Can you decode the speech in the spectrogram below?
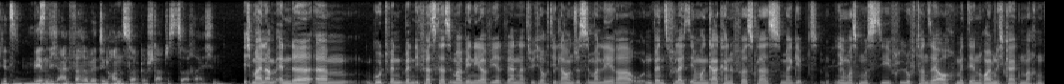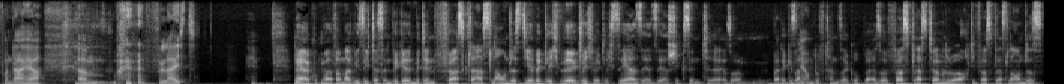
jetzt wesentlich einfacher wird, den Hon-Circle-Status zu erreichen ich meine, am Ende, ähm, gut, wenn, wenn die First Class immer weniger wird, werden natürlich auch die Lounges immer leerer. Und wenn es vielleicht irgendwann gar keine First Class mehr gibt, irgendwas muss die Lufthansa ja auch mit den Räumlichkeiten machen. Von daher, ähm, vielleicht. Naja, gucken wir einfach mal, wie sich das entwickelt mit den First Class Lounges, die ja wirklich, wirklich, wirklich sehr, sehr, sehr schick sind. Äh, also bei der gesamten ja. Lufthansa-Gruppe. Also First Class Terminal oder auch die First Class Lounges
